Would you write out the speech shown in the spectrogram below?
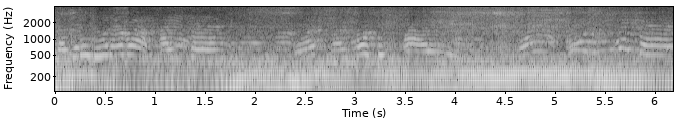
เราจะได้รู้นะว่าใครแซงนะครับใครเข้าติดใครนะคู่นี้ไม่แซง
